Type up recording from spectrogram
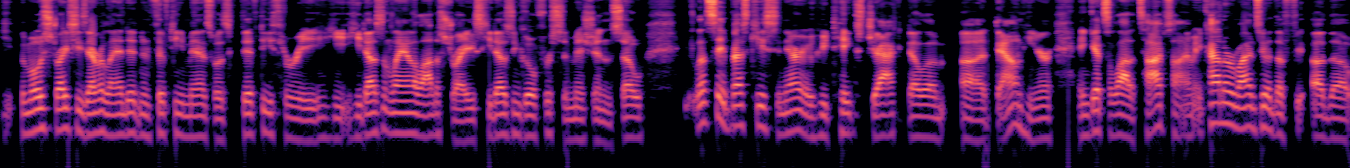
he, the most strikes he's ever landed in 15 minutes was 53. He he doesn't land a lot of strikes. He doesn't go for submission. So let's say best case scenario, he takes Jack Della uh, down here and gets a lot of top time. It kind of reminds me of the uh, the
